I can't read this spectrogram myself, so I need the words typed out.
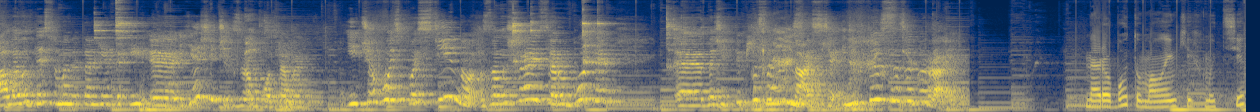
Але от десь у мене там є такий е, ящичок з роботами, і чогось постійно залишаються роботи, е, значить, підписані Настя, і ніхто їх не забирає. На роботу маленьких митців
